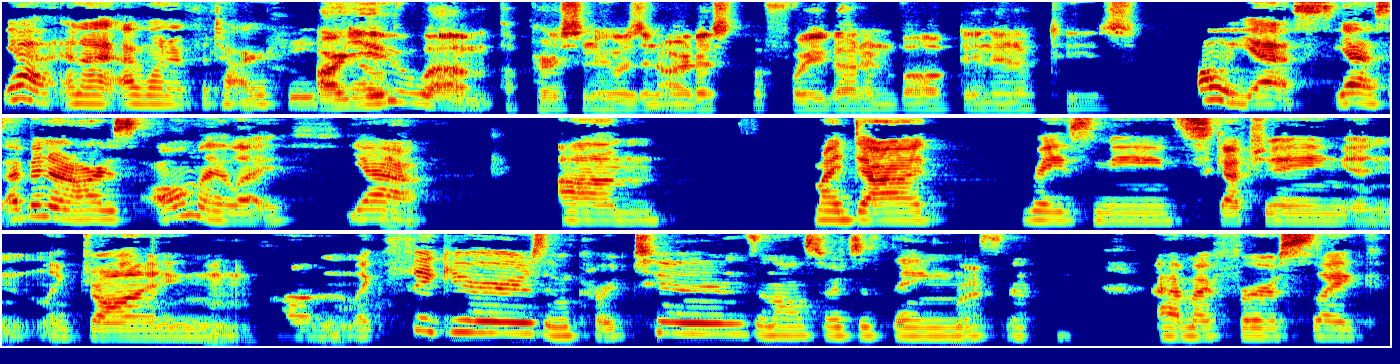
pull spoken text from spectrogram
Yeah, and I, I wanted photography. Are so. you um, a person who was an artist before you got involved in NFTs? Oh yes, yes. I've been an artist all my life. Yeah. Mm-hmm. Um, my dad raised me sketching and like drawing mm. um, like figures and cartoons and all sorts of things. Right. And I had my first like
